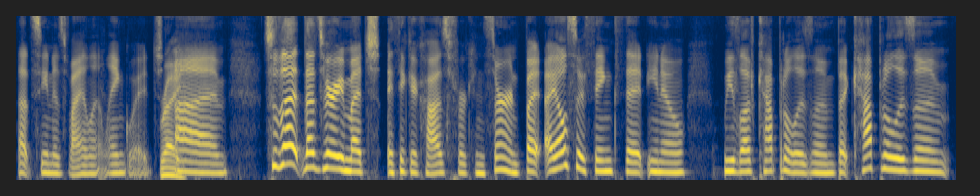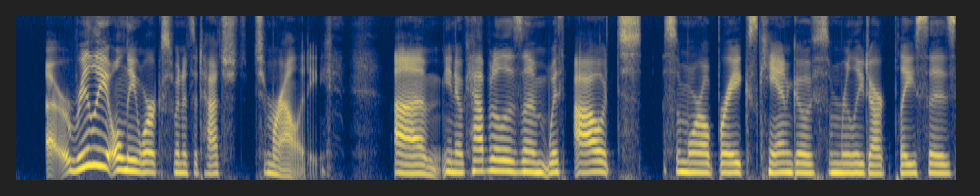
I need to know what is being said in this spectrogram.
that's seen as violent language. Right. Um, so that that's very much, I think, a cause for concern. But I also think that you know we love capitalism, but capitalism uh, really only works when it's attached to morality. Um, you know, capitalism without some moral brakes can go some really dark places.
